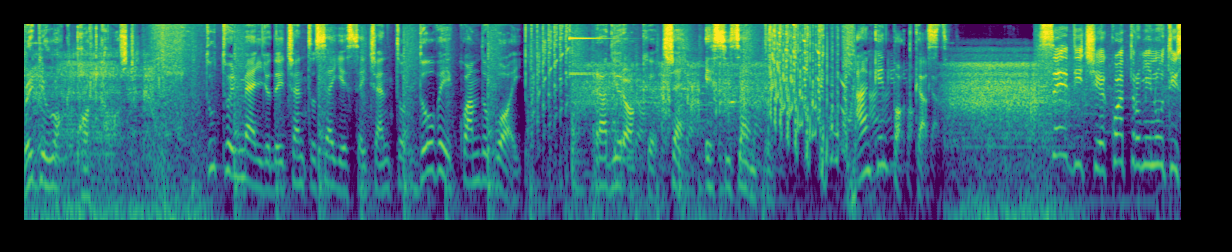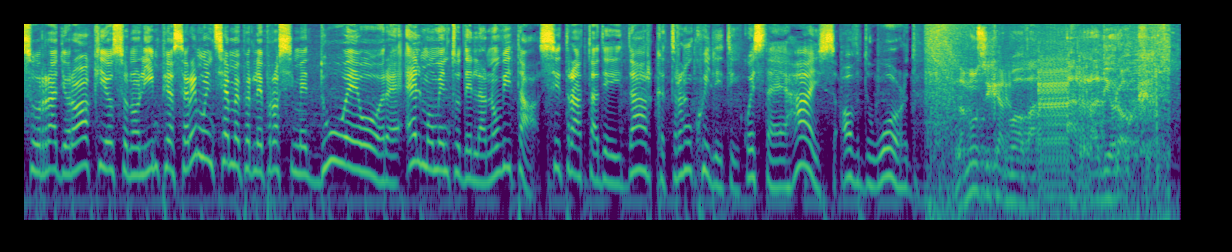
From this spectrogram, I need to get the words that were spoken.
Radio Rock Podcast. Tutto il meglio dei 106 e 600 dove e quando vuoi. Radio Rock c'è e si sente. Anche in podcast. 16 e 4 minuti su Radio Rock, io sono Olimpia, saremo insieme per le prossime due ore. È il momento della novità, si tratta dei Dark Tranquility, questa è Eyes of the World. La musica nuova a Radio Rock.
